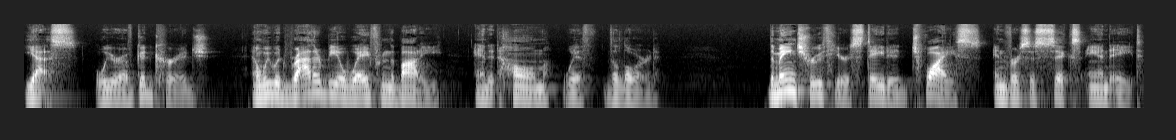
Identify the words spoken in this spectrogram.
Yes, we are of good courage, and we would rather be away from the body and at home with the Lord. The main truth here is stated twice in verses 6 and 8.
